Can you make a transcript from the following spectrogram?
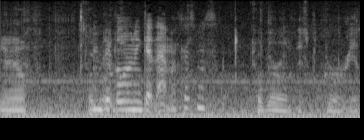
Yeah. and people only get them at Christmas. Toblerone is great.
